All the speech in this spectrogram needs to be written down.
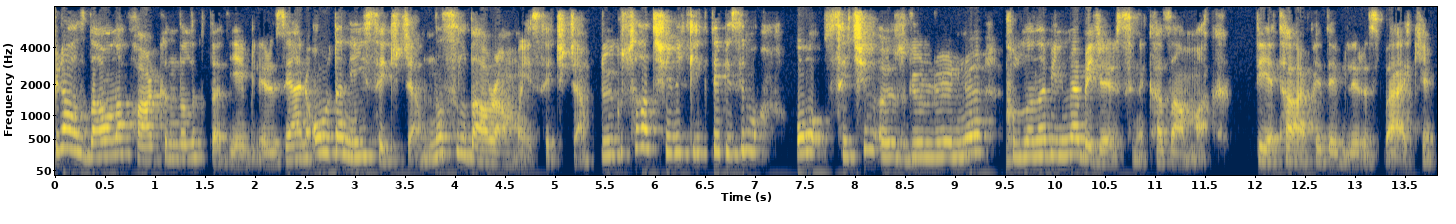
Biraz daha ona farkındalık da diyebiliriz. Yani orada neyi seçeceğim? Nasıl davranmayı seçeceğim? Duygusal çeviklikte bizim o seçim özgürlüğünü kullanabilme becerisini kazanmak diye tarif edebiliriz belki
